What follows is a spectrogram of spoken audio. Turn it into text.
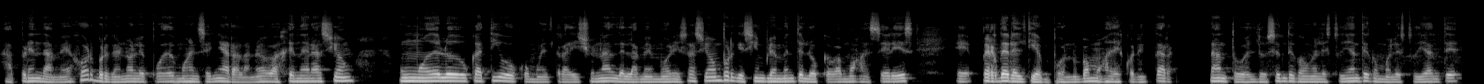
aprenda mejor, porque no le podemos enseñar a la nueva generación un modelo educativo como el tradicional de la memorización, porque simplemente lo que vamos a hacer es eh, perder el tiempo, nos vamos a desconectar tanto el docente con el estudiante como el estudiante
